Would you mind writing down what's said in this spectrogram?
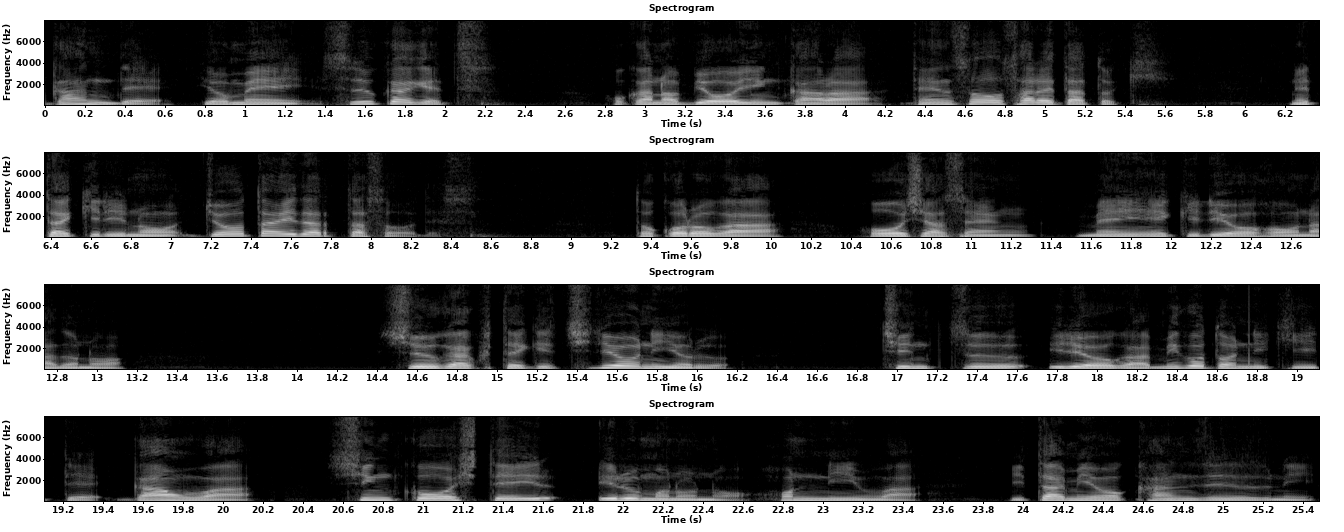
がんで余命数ヶ月他の病院から転送された時寝たきりの状態だったそうです。ところが放射線免疫療法などの修学的治療による鎮痛医療が見事に効いてがんは進行しているものの本人は痛みを感じずに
